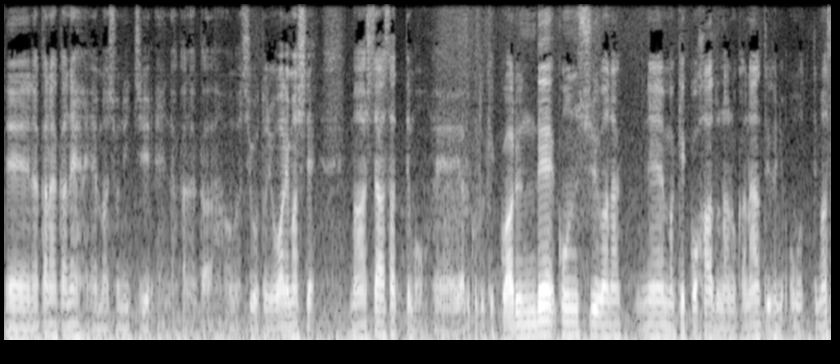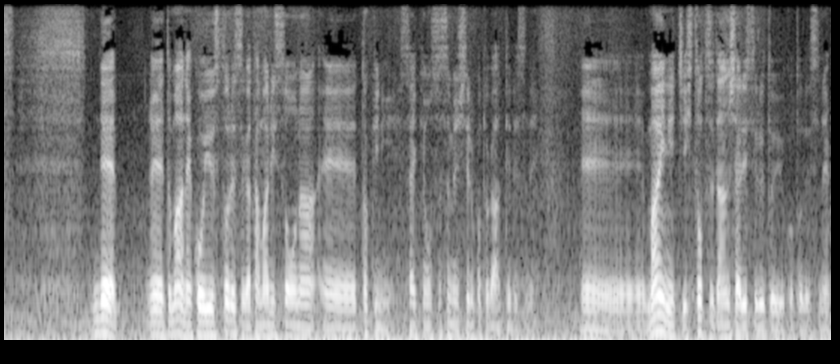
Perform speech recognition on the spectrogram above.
えー、なかなかね、えー、まあ、初日なかなか、まあ、仕事に追われましてまあ明日明後日も、えやること結構あるんで今週はなね、まあ、結構ハードなのかなというふうに思ってます。でえーとまあね、こういうストレスが溜まりそうな、え時に最近おすすめしてることがあってですね、え毎日一つ断捨離するということですね。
